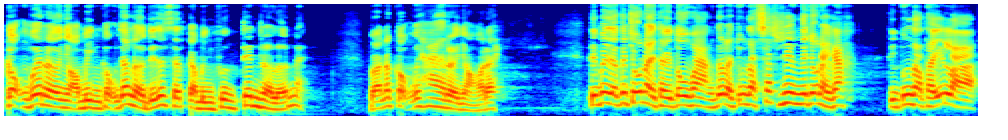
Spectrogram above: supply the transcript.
Cộng với r nhỏ bình cộng zl thì rất cả bình phương trên r lớn này. Và nó cộng với hai r nhỏ ở đây. Thì bây giờ cái chỗ này thầy tô vàng, tức là chúng ta xét riêng cái chỗ này ra thì chúng ta thấy là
